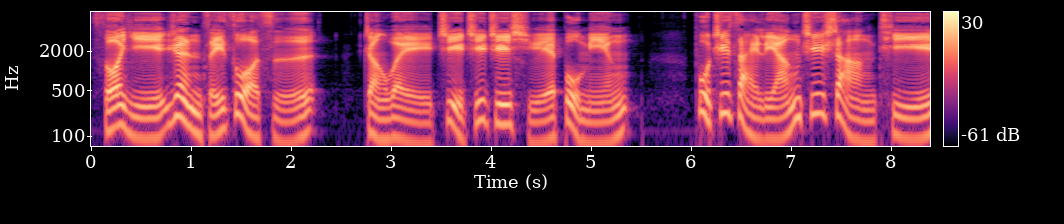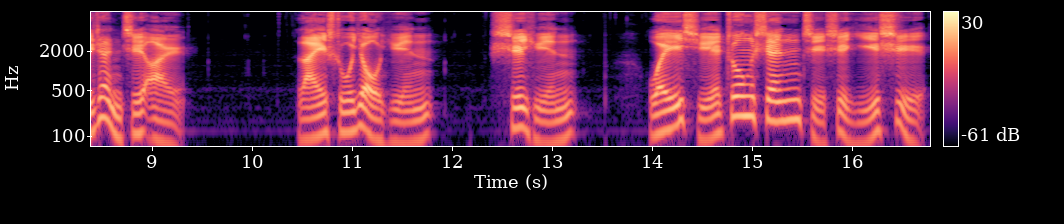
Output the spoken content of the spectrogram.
所以认贼作子，正谓致知之学不明，不知在良知上体认之耳。来书又云。诗云：“为学终身，只是一事，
